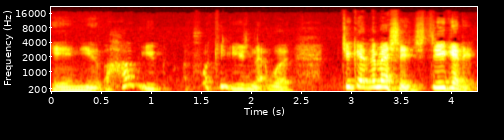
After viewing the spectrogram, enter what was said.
in you. I hope you, I keep using that word. Do you get the message? Do you get it?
